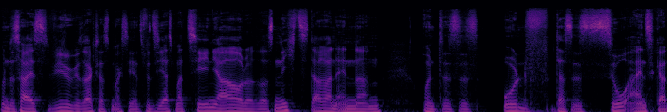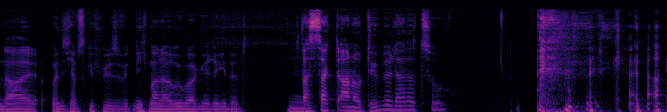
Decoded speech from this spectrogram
Und das heißt, wie du gesagt hast, Maxi, jetzt wird sich erstmal zehn Jahre oder sowas nichts daran ändern. Und das ist, unf das ist so ein Skandal. Und ich habe das Gefühl, es wird nicht mal darüber geredet. Hm. Was sagt Arno Dübel da dazu? Keine Ahnung.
